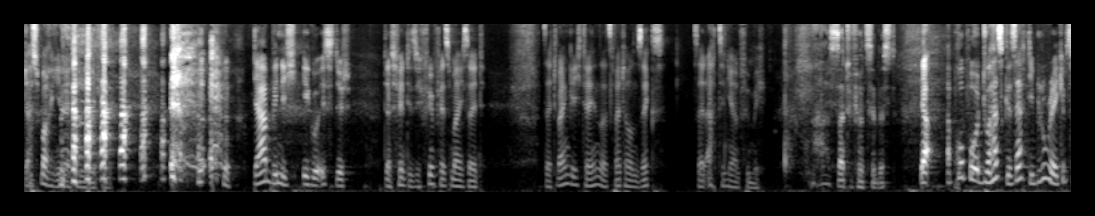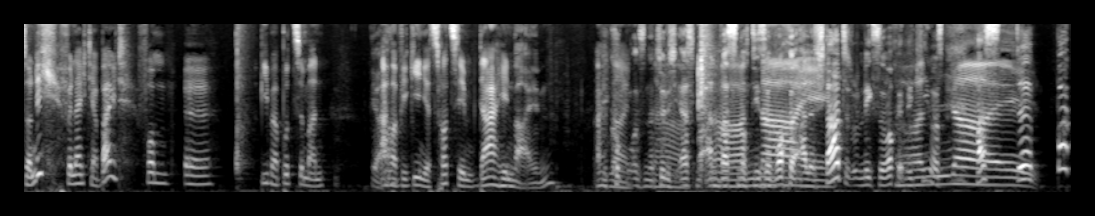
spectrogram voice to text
das mache ich in für- da bin ich egoistisch. Das Fantasy Filmfest mache ich seit. Seit wann gehe ich dahin? Seit 2006. Seit 18 Jahren für mich. Ah, Seit du 14 bist. Ja, apropos, du hast gesagt, die Blu-ray gibt's noch nicht. Vielleicht ja bald vom äh, Biber Butzemann. Ja. Aber wir gehen jetzt trotzdem dahin. Nein. Ach, Wir gucken nein. uns natürlich Ah, erstmal an, ah, was noch diese nein. Woche alles startet und nächste Woche in den Oh, Kinos. nein. Hast du Bock?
